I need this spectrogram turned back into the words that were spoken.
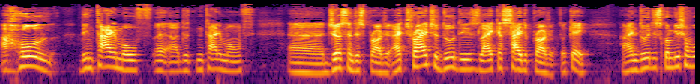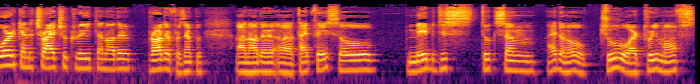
a whole the entire month, uh, uh, the entire month, uh, just in this project. I try to do this like a side project. Okay, I do this commission work and I try to create another product, for example, another uh, typeface. So maybe this took some, I don't know, two or three months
